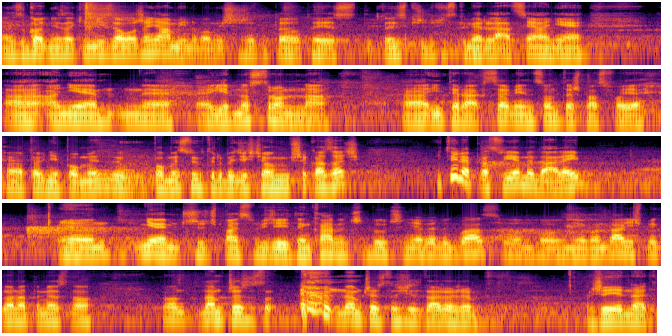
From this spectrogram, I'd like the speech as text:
e, zgodnie z jakimiś założeniami, no bo myślę, że to, to, jest, to jest przede wszystkim relacja, a nie, a, a nie e, jednostronna e, interakcja, więc on też ma swoje e, pewnie pomysły, pomysły, które będzie chciał mi przekazać. I tyle, pracujemy dalej. Nie wiem, czy, czy Państwo widzieli ten karny, czy był, czy nie według Was, bo nie oglądaliśmy go, natomiast no, no, nam, często, nam często się zdarza, że, że jednak e,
